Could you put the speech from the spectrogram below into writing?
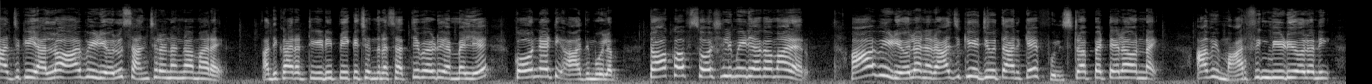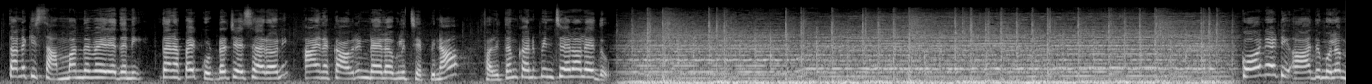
రాజకీయాల్లో ఆ వీడియోలు సంచలనంగా మారాయి. అధికార టీడీపీకి చెందిన Satyavedu MLA Koneti Adimulam talk of social మీడియాగా మారారు. ఆ వీడియోలు ఆయన రాజకీయ జీవితానికే ఫుల్ స్టాప్ పెట్టేలా ఉన్నాయి. అవి మార్ఫింగ్ వీడియోలని తనకి సంబంధమే లేదని తనపై కుట్ర చేశారు అని ఆయన కవరింగ్ డైలాగులు చెప్పినా ఫలితం కనిపించేలా లేదు. ఆదిమూలం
